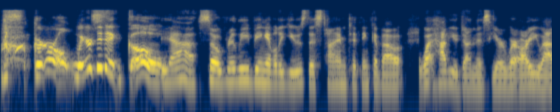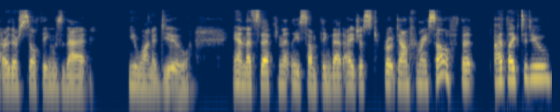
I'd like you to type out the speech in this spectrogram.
Girl, where did it go? Yeah. So really being able to use this time to think about what have you done this year? Where are you at? Are there still things that you want to do? And that's definitely something that I just wrote down for myself that I'd like to do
